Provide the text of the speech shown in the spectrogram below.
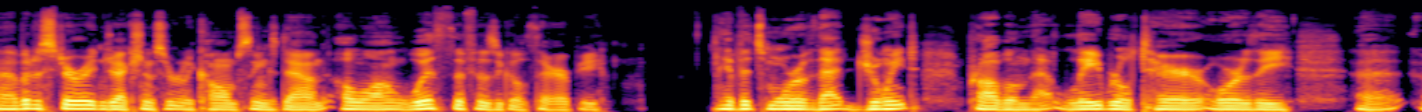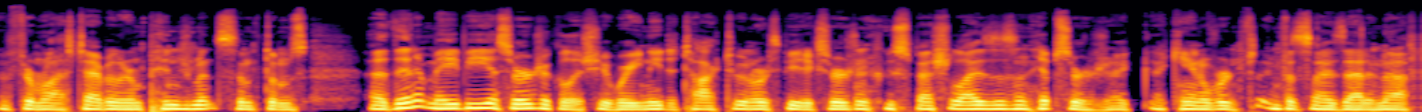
Uh, but a steroid injection certainly calms things down along with the physical therapy if it's more of that joint problem, that labral tear or the uh, femoral acetabular impingement symptoms, uh, then it may be a surgical issue where you need to talk to an orthopedic surgeon who specializes in hip surgery. I, I can't overemphasize that enough.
